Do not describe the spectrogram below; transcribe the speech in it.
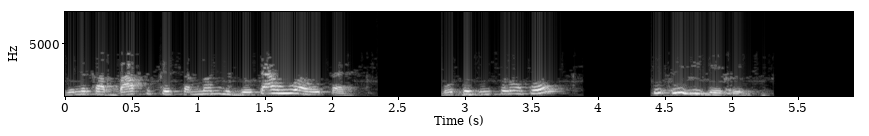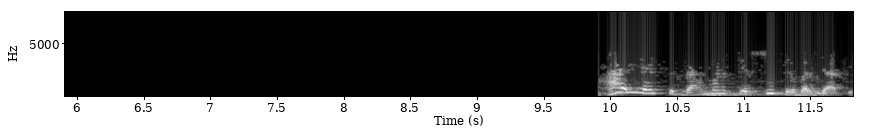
जिनका बाप से संबंध जुटा हुआ होता है, वो तो दूसरों को सुख ही देते। हैं हाईएस्ट ब्राह्मण के सूत्र बन जाते।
